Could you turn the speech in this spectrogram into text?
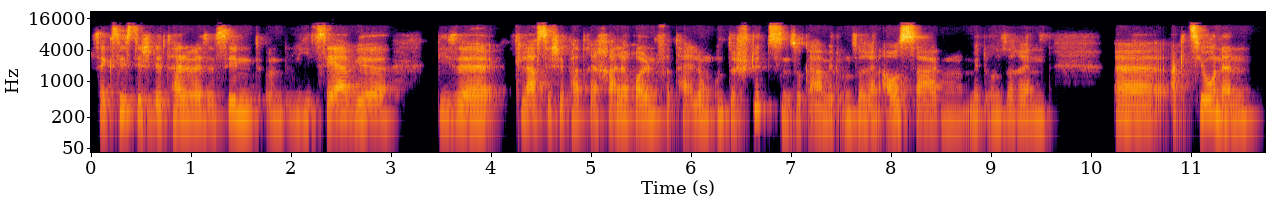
sexistisch wir teilweise sind und wie sehr wir diese klassische patriarchale Rollenverteilung unterstützen, sogar mit unseren Aussagen, mit unseren äh, Aktionen.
